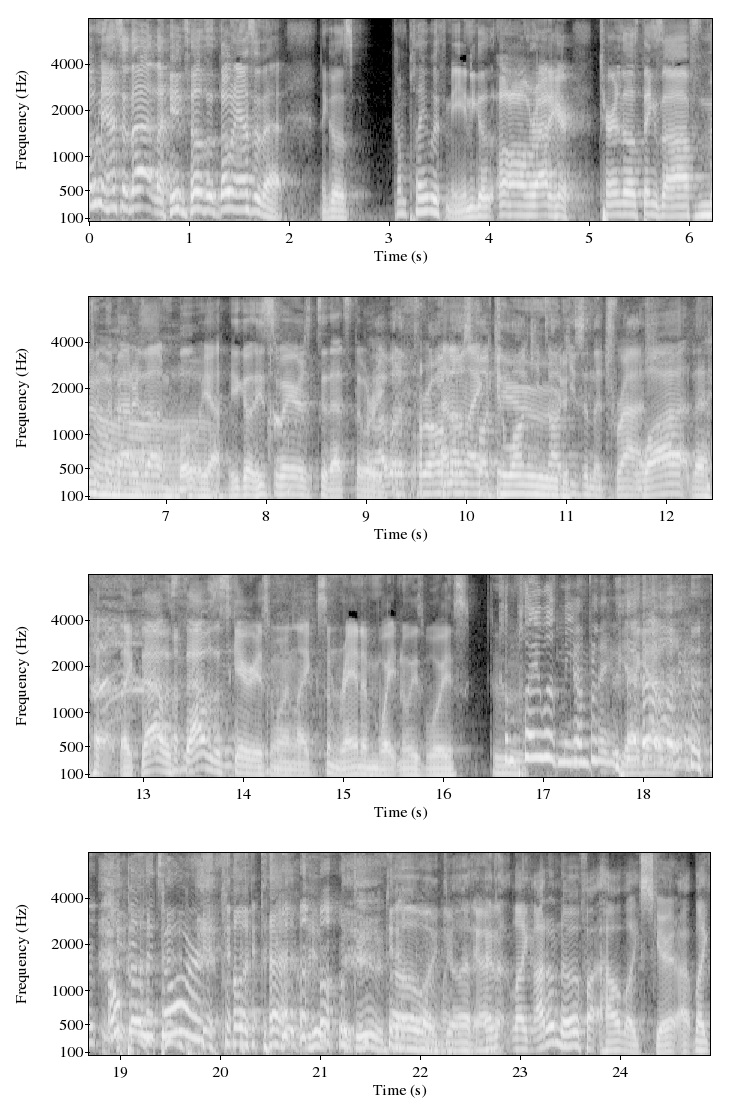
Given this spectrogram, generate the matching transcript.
don't answer that. Like he tells us, don't answer that. And he goes, come play with me. And he goes, oh, we're out of here. Turn those things off. Took the batteries out and blow. Yeah. He goes, he swears to that story. I would have thrown And I'm those like, fucking walkie talkies in the trash. What the hell? Like that was that was the scariest one. Like some random white noise voice. Come play with me. Come play. Yeah, I got it. Open the door. Fuck that, dude. Oh, oh, my god. And like, I don't know if I, how like scared. I, like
